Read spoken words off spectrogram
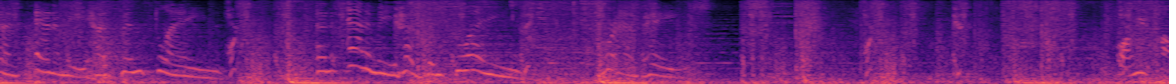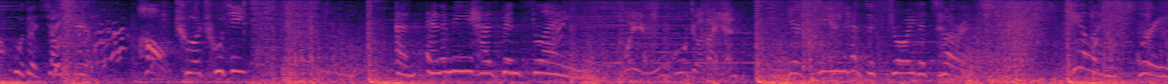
An enemy has been slain. An enemy has been slain. Rampage. 防御塔护盾消失，炮车出击。An enemy has been slain. 为无辜者代言。 Your team has destroyed a turret. Killing spree.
